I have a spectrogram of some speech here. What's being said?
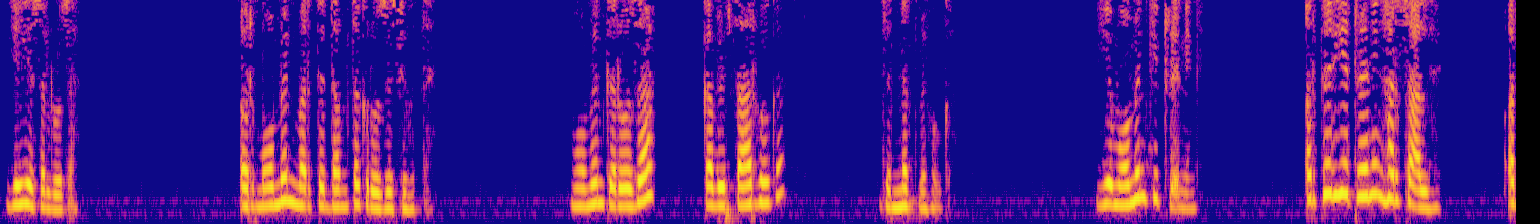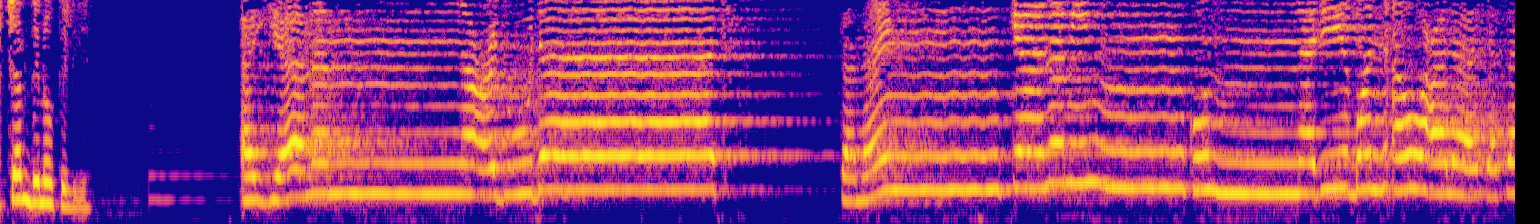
یہی اصل روزہ ہے۔ اور مومن مرتے دم تک روزے سے ہوتا ہے۔ مومن کا روزہ کب افطار ہوگا؟ جنت میں ہوگا۔ یہ مومن کی ٹریننگ ہے۔ اور پھر یہ ٹریننگ ہر سال ہے۔ اور چند دنوں کے لیے۔ أياما معدودات، فمن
